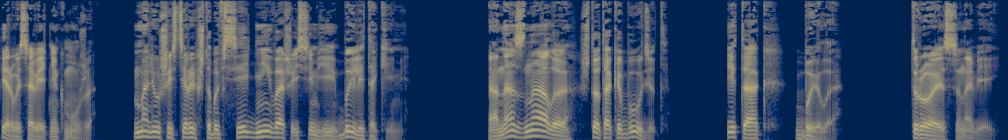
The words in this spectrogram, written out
первый советник мужа. «Молю шестерых, чтобы все дни вашей семьи были такими». Она знала, что так и будет. И так было. Трое сыновей.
